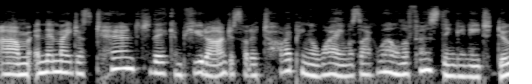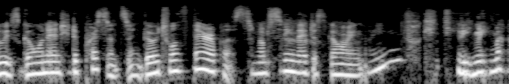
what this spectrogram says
Um, and then they just turned to their computer and just started typing away and was like, well, the first thing you need to do is go on antidepressants and go to a therapist. And I'm sitting there just going, are you fucking kidding me, mate?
